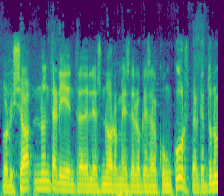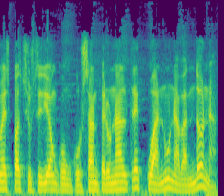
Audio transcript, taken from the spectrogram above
Però això no entraria dintre de les normes de lo que és el concurs, perquè tu només pots substituir un concursant per un altre quan un abandona.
